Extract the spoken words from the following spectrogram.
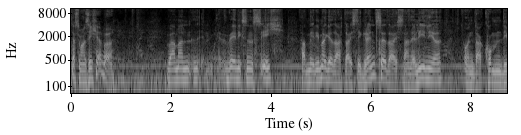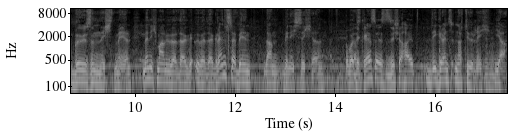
Dass man sicher war. Weil man, äh, wenigstens ich, habe mir immer gedacht, da ist die Grenze, da ist eine Linie und da kommen die Bösen nicht mehr. Wenn ich mal über der, über der Grenze bin, dann bin ich sicher. Über die Grenze ist Sicherheit? Die Grenze, natürlich, ja.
